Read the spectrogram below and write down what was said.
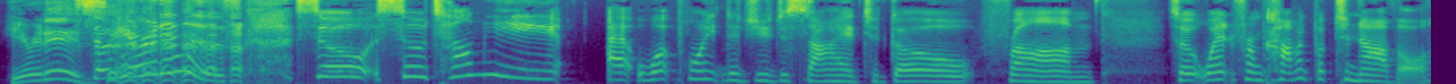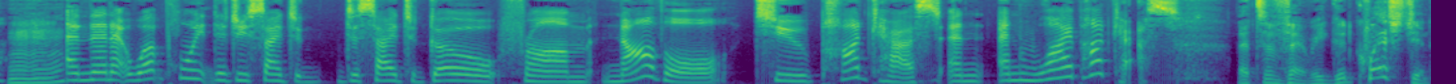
here it is. So here it is. So so tell me at what point did you decide to go from so it went from comic book to novel. Mm-hmm. And then at what point did you decide to decide to go from novel to podcast and and why podcast? That's a very good question.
